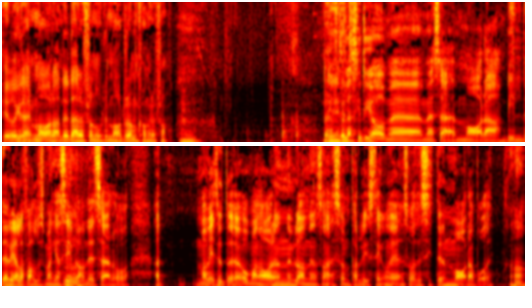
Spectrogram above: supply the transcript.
grej. Mara, det är därifrån ordet mardröm kommer ifrån. Mm. Det Det är är lite läskigt tycker jag med, med så Mara-bilder i alla fall som man kan se Mm. ibland. Det är så här, och att man vet ju inte om man har en, ibland en sån här sömnparalys. Tänk om det är så att det sitter en Mara på dig. Ja,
